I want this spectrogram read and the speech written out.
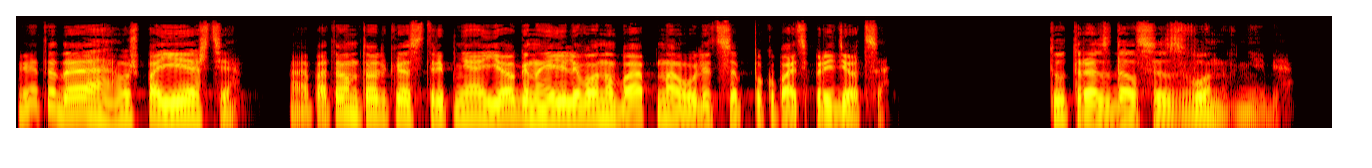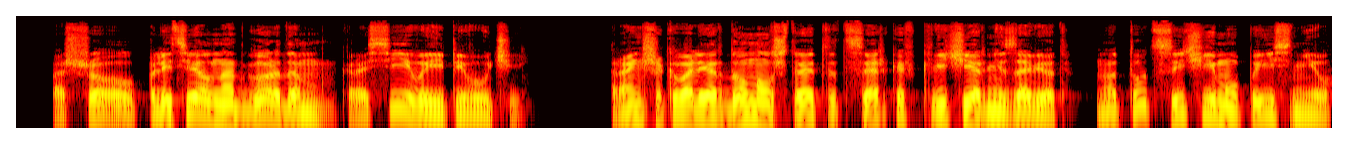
«Это да, уж поешьте. А потом только стряпня Йогана или вон у баб на улице покупать придется». Тут раздался звон в небе. Пошел, полетел над городом, красивый и певучий. Раньше кавалер думал, что это церковь к вечерне зовет, но тут Сыч ему пояснил.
